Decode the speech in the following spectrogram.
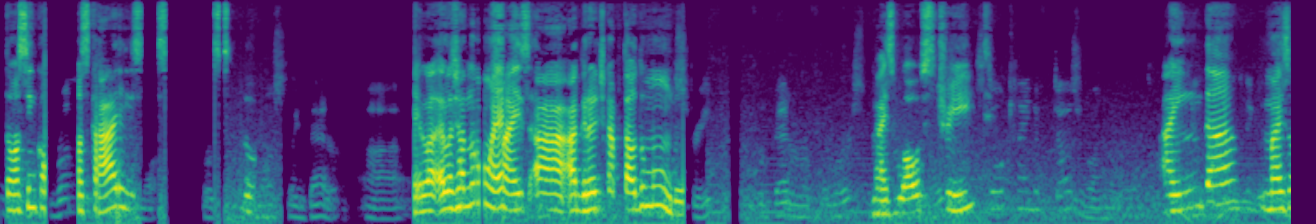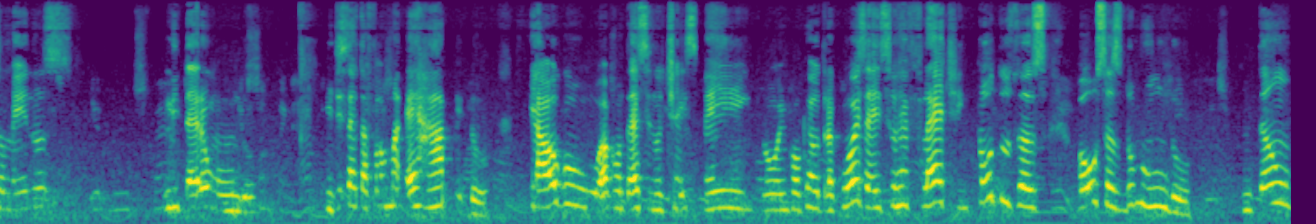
então assim como as CAIs, ela, ela já não é mais a, a grande capital do mundo. Mas Wall Street ainda mais ou menos lidera o mundo. E de certa forma é rápido. Se algo acontece no Chase Bank ou em qualquer outra coisa, isso reflete em todas as bolsas do mundo. Então,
